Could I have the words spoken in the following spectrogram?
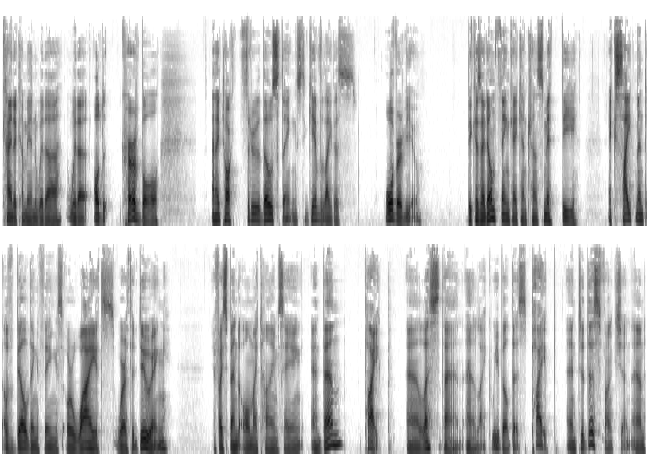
kind of come in with a with a odd curveball? And I talked through those things to give like this overview, because I don't think I can transmit the excitement of building things or why it's worth doing if I spend all my time saying, and then pipe and less than and like we built this pipe into this function and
